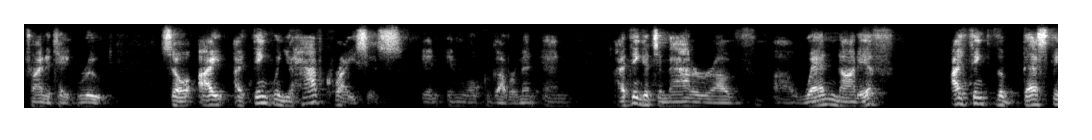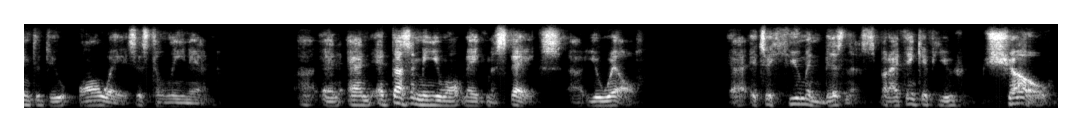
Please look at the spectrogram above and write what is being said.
trying to take root. So I I think when you have crisis in in local government, and I think it's a matter of uh, when, not if. I think the best thing to do always is to lean in, uh, and and it doesn't mean you won't make mistakes. you will. it's a human business, but I think if you show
